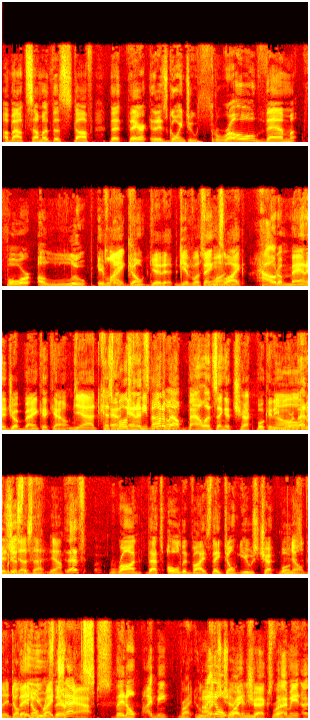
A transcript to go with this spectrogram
about some of the stuff that there that is going to throw them for a loop if they don't get it. Give us things one. like how to manage a bank account. Yeah, because most and it's people not about balancing a checkbook anymore. No, that is just does that, yeah. that's Ron. That's old advice. They don't use checkbooks. No, they don't. They don't use write checks. apps. They don't. I mean, Right. Who I don't check write anymore? checks. Right. I mean, I,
